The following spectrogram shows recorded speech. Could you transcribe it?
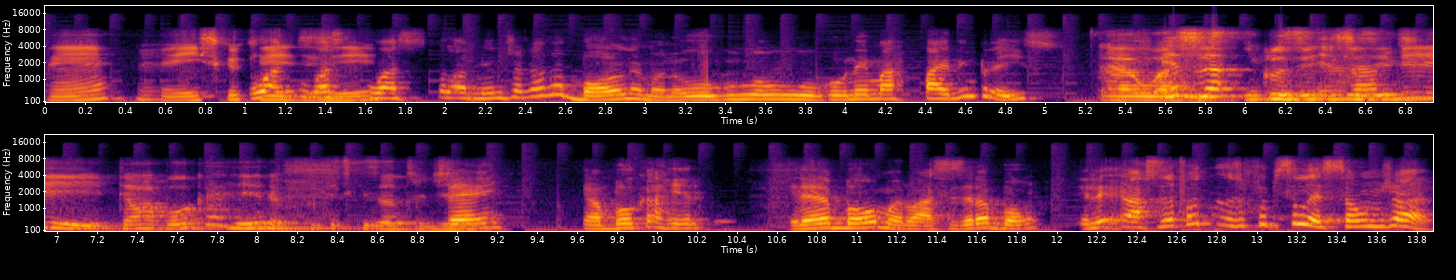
né? É isso que eu O, queria o, dizer. o Assis, pelo menos, jogava bola, né, mano? O, o, o Neymar pai nem pra isso. É, o Assis, Exa- inclusive, inclusive, tem uma boa carreira. Eu fui pesquisar outro dia. Tem. Tem uma boa carreira. Ele era bom, mano. O Assis era bom. Ele, o Assis já foi, já foi pra seleção, não já?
